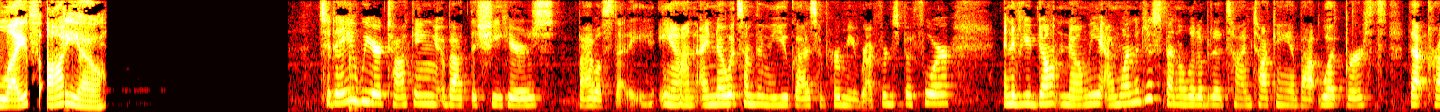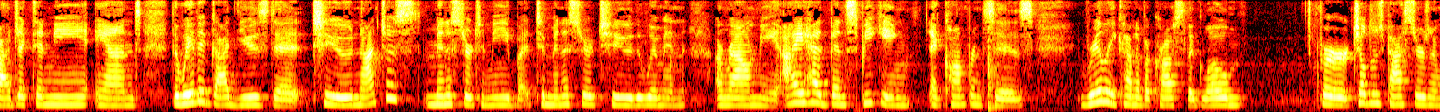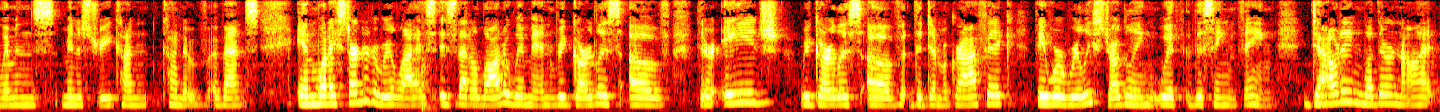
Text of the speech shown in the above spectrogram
Life Audio. Today we are talking about the She Hears Bible study, and I know it's something that you guys have heard me reference before. And if you don't know me, I want to just spend a little bit of time talking about what birthed that project in me and the way that God used it to not just minister to me, but to minister to the women around me. I had been speaking at conferences really kind of across the globe for children's pastors and women's ministry kind kind of events. And what I started to realize is that a lot of women, regardless of their age, regardless of the demographic, they were really struggling with the same thing, doubting whether or not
